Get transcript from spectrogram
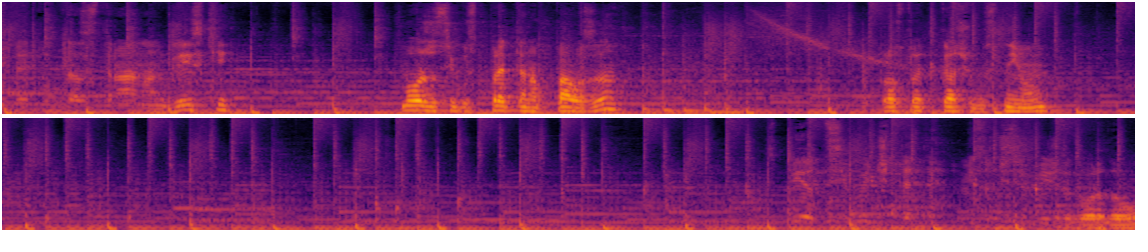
Ето от тази страна на английски. Може да си го спрете на пауза Просто е така ще го снимам. Спирате си го и четете. Мисля, че се вижда горе-долу.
